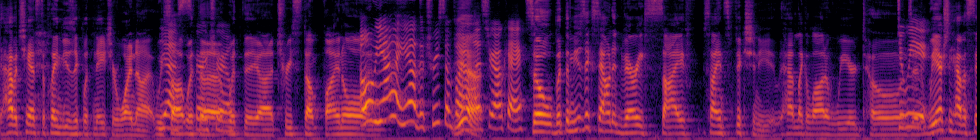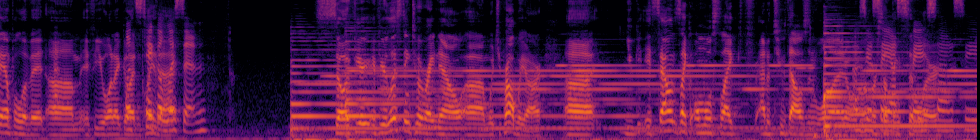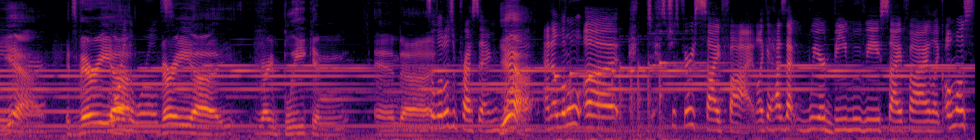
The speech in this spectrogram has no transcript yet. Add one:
have a chance to play music with nature. Why not? We Yes, saw it with the with the uh, tree stump vinyl. Oh yeah, yeah, the tree stump vinyl. Yeah. That's true. Okay. So, but the music sounded very sci science fictiony. It had like a lot of weird tones. Do we- we actually have a sample of it. Um, if you want to go Let's ahead and take play a that. listen. So if you're if you're listening to it right now, um, which you probably are, uh, you, it sounds like almost like out of 2001 or, I was gonna or say a something space similar. odyssey. or- Yeah, it's very uh, the very uh, very bleak and and uh, It's a little depressing. Yeah. and a little, uh, it's just very sci-fi. Like it has that weird B movie sci-fi, like almost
